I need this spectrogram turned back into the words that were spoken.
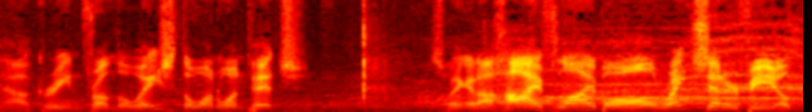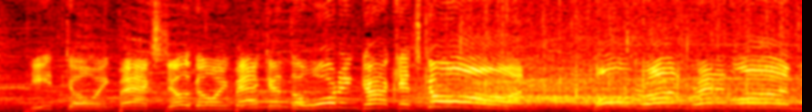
Now Green from the waist, the 1 1 pitch. Swinging a high fly ball, right center field. Heath going back, still going back at the warning cock. It's gone! Home run, Brennan Lund.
